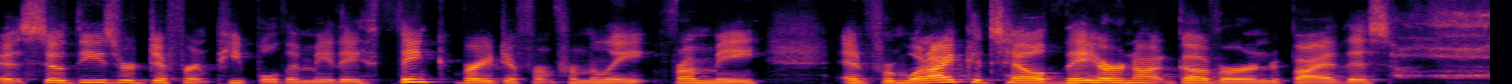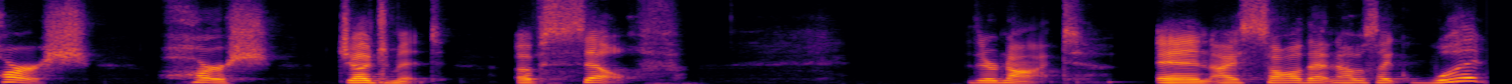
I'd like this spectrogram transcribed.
Uh, so these are different people than me. They think very different from me, from me, and from what I could tell, they are not governed by this harsh, harsh judgment of self. They're not, and I saw that, and I was like, what?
